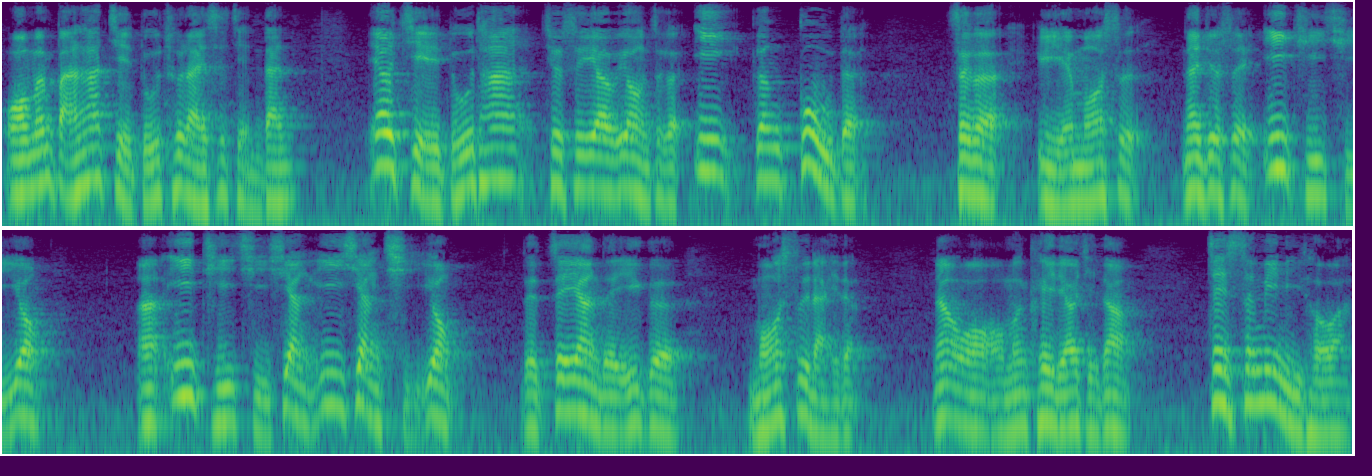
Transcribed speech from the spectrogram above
我们把它解读出来是简单。要解读它，就是要用这个一跟故的这个语言模式，那就是一体起用，啊，一体起相，一相起用的这样的一个模式来的。那我我们可以了解到，在生命里头啊，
